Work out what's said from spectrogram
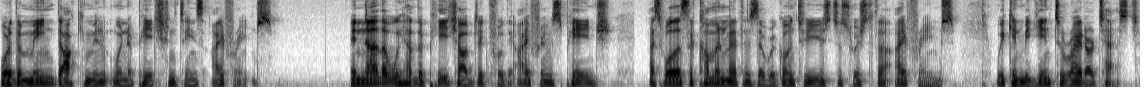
or the main document when a page contains iframes. And now that we have the page object for the iframes page, as well as the common methods that we're going to use to switch to the iframes, we can begin to write our test.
